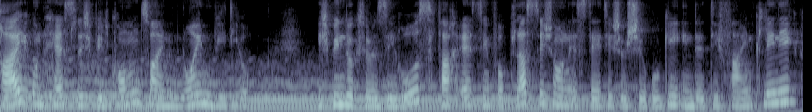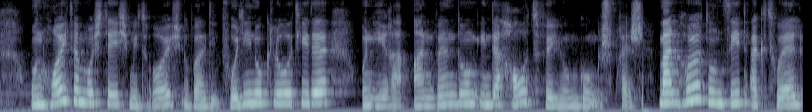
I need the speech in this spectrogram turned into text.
Hi und herzlich willkommen zu einem neuen Video. Ich bin Dr. Sirus, Fachärztin für plastische und ästhetische Chirurgie in der Define Klinik und heute möchte ich mit euch über die Polynukleotide und ihre Anwendung in der Hautverjüngung sprechen. Man hört und sieht aktuell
